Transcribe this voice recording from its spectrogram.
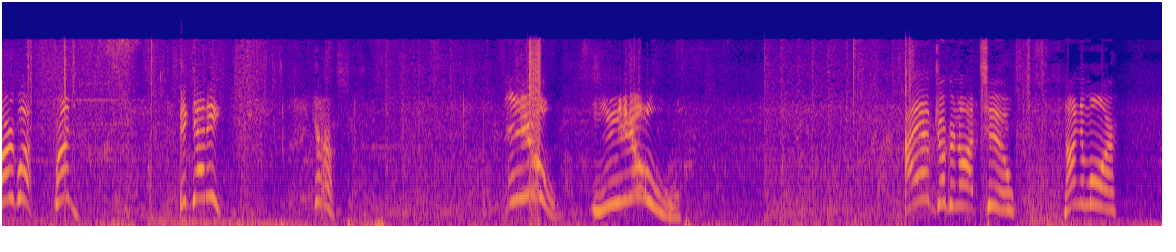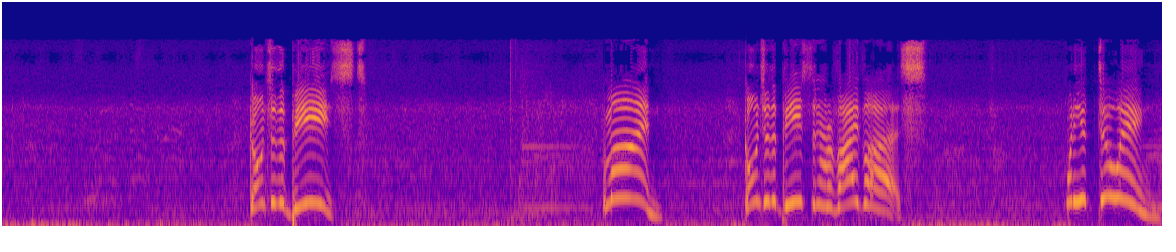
Margwa, run. Big Daddy. Yeah. No. No. I have Juggernaut too. Not anymore. Go into the beast. Come on. Go into the beast and revive us. What are you doing?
